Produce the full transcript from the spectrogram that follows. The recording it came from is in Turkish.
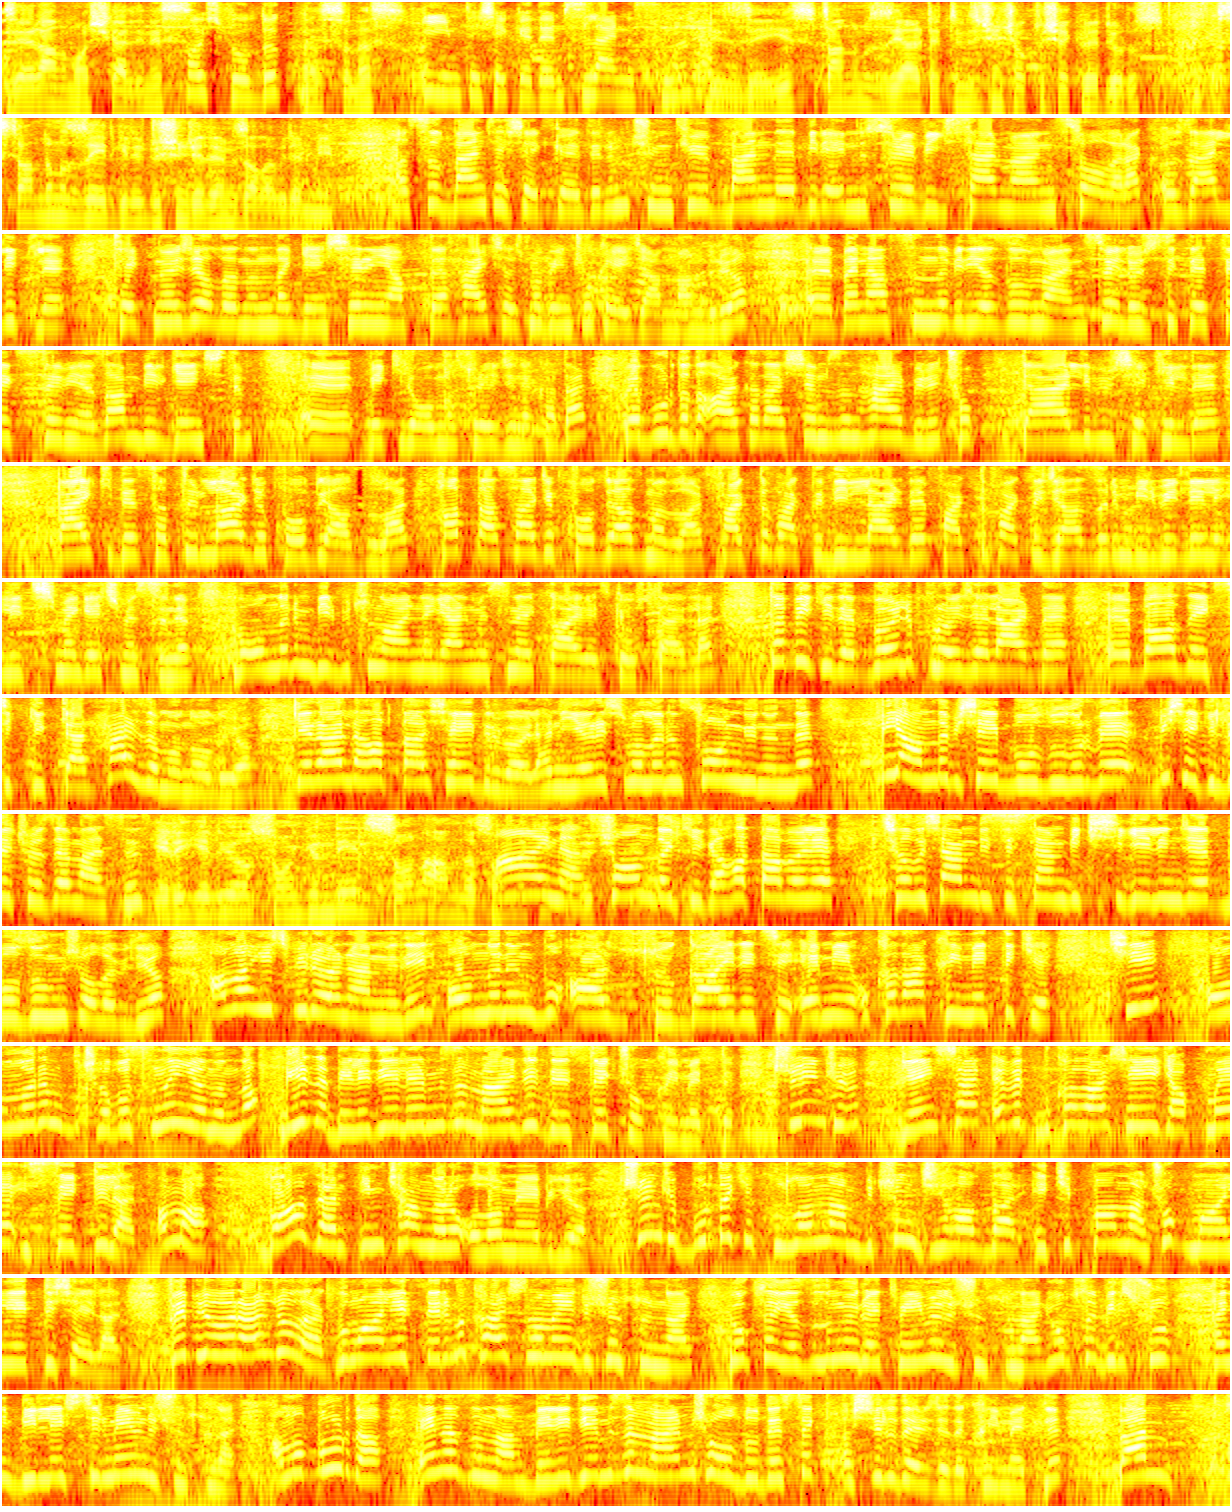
Zehra Hanım hoş geldiniz. Hoş bulduk. Nasılsınız? İyiyim teşekkür ederim. Sizler nasılsınız? Biz de iyiyiz. Standımızı ziyaret ettiğiniz için çok teşekkür ediyoruz. Standımızla ilgili düşüncelerinizi alabilir miyim? Asıl ben teşekkür ederim. Çünkü ben de bir endüstri ve bilgisayar mühendisi olarak özellikle teknoloji alanında gençlerin yaptığı her çalışma beni çok heyecanlandırıyor. Ee, Ben aslında bir yazılım mühendisi ve lojistik destek sistemi yazan bir gençtim. e, Vekil olma sürecine kadar. Ve burada da arkadaşlarımızın her biri çok değerli bir şekilde belki de satırlarca kod yazdılar. Hatta sadece kod yazmadılar. Farklı farklı dillerde farklı farklı cihazların birbirleriyle iletişime geçmesini ve onların bir bütün haline gelmesine gayret gösterdiler. Tabii ki de böyle projelerde e, bazı eksiklikler her zaman oluyor. Genelde hatta şeydir böyle hani yarışmaların son gününde bir anda bir şey bozulur ve bir şekilde çözemezsiniz. Yeri geliyor son gün değil son anda son dakikada Aynen son şey. dakika hatta böyle çalışan bir sistem bir kişi gelince bozulmuş olabiliyor. Ama hiçbiri önemli değil. Onların bu arzusu gayreti emeği o kadar kıymetli ki ki onların bu çabasının yanında bir de belediyelerimizin verdiği destek çok kıymetli. Çünkü gençler evet bu kadar şeyi yapmaya istekliler ama bazen imkanları olamayabiliyor. Çünkü buradaki kullanılan bütün cihazlar ekipmanlar çok maliyetli şeyler. Ve bir öğrenci olarak bu maliyetlerimi karşılamayı düşünsünler. Yoksa yazılımı üretmeyi mi düşünsünler? Yoksa bir şu hani birleştirmeyi mi düşünsünler? Ama burada en azından belediyemizin vermiş olduğu destek aşırı derecede kıymetli. Ben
